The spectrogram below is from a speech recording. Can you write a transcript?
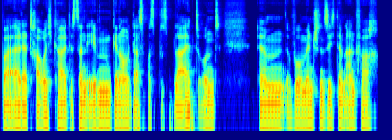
bei all der Traurigkeit ist dann eben genau das, was bleibt und ähm, wo Menschen sich dann einfach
